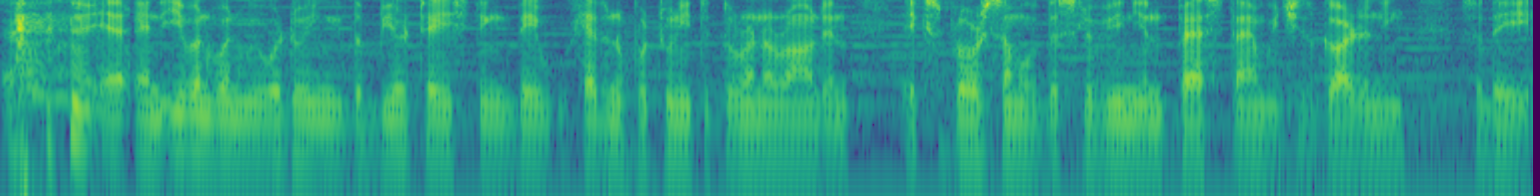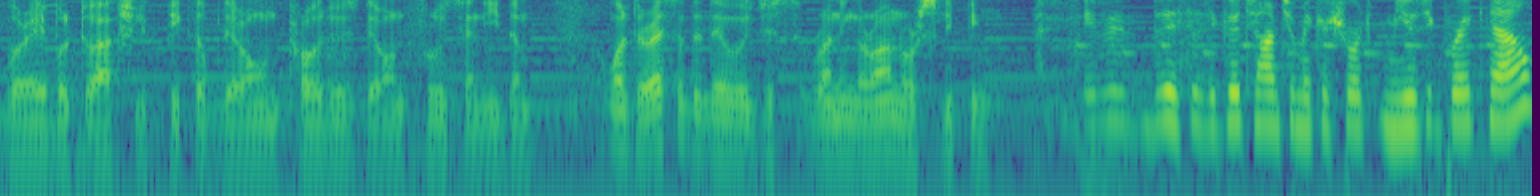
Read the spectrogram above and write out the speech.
and even when we were doing the beer tasting, they had an opportunity to, run around and explore some of the Slovenian pastime, which is gardening. So they were able to actually pick up their own produce, their own fruits, and eat them. Well, the rest of the day we were just running around or sleeping. Maybe this is a good time to make a short music break now,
